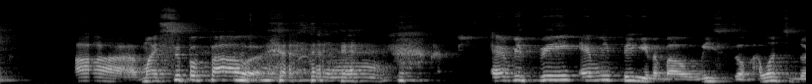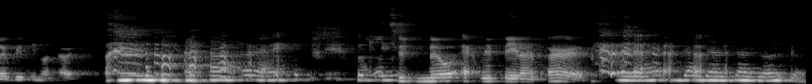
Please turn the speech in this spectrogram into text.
Ah, my superpower. Yeah. everything, everything is about wisdom. I want to know everything on earth. All right. I want to know everything on earth. Yeah, that, that, that's awesome.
